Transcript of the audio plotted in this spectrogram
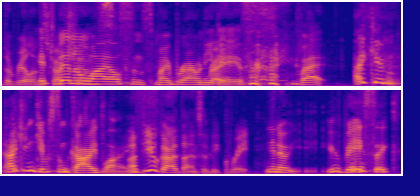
the real instructions. It's been a while since my brownie Right, days, right. but I can I can give some guidelines. A few guidelines would be great. you know your basic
